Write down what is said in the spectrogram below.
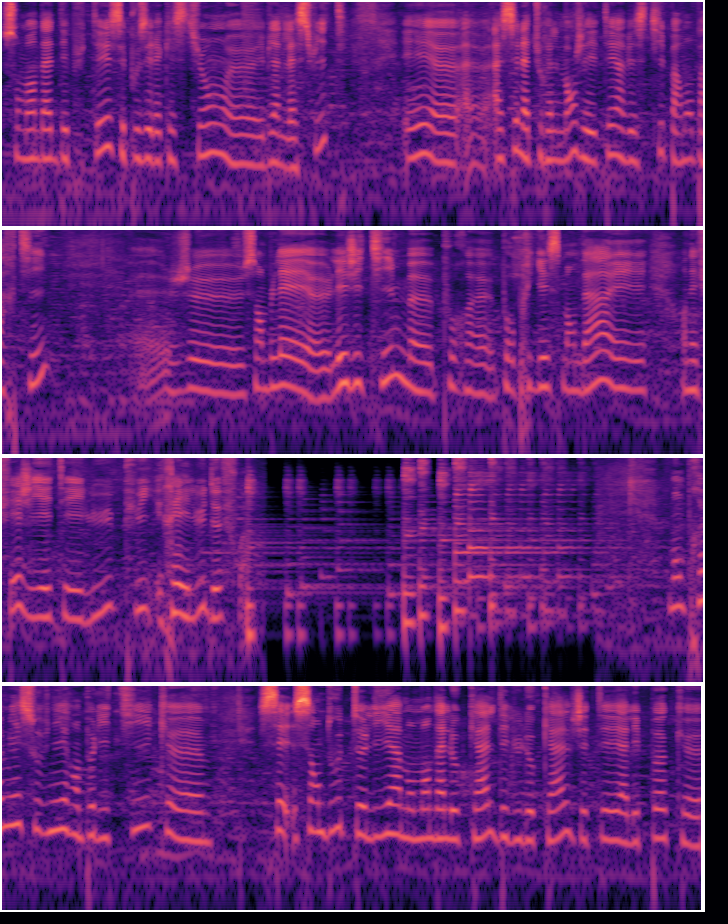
son mandat de député, s'est posé la question eh bien, de la suite. Et assez naturellement, j'ai été investie par mon parti. je semblais légitime pour, pour briguer ce mandat et en effet, j'y ai été élue, puis réélue deux fois. Mon premier souvenir en politique, euh, c'est sans doute lié à mon mandat local, d'élu local. J'étais à l'époque euh,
